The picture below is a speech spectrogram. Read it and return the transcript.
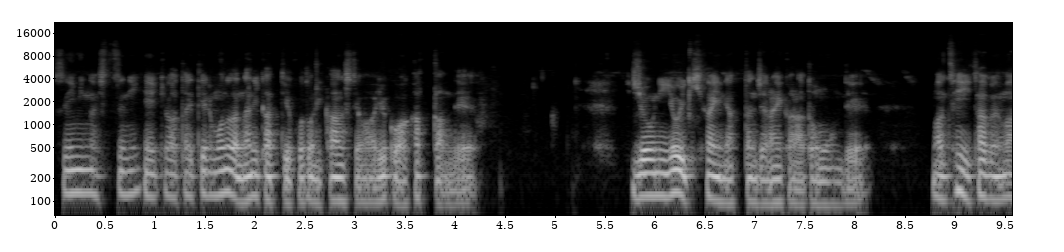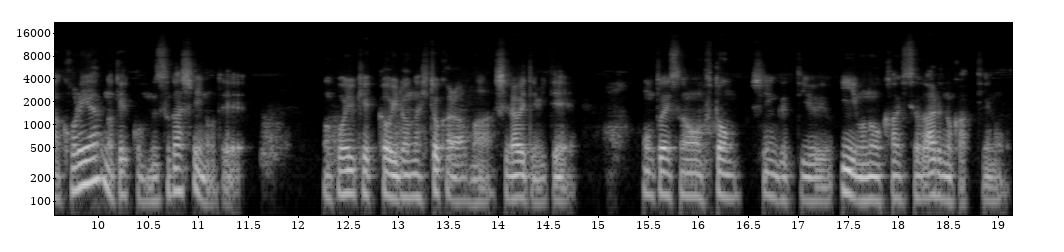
睡眠の質に影響を与えているものが何かっていうことに関してはよく分かったんで、非常に良い機会になったんじゃないかなと思うんで、まあ、ぜひ多分、まあ、これやるの結構難しいので、まあ、こういう結果をいろんな人からまあ調べてみて、本当にその布団、寝具っていういいものを買う必要があるのかっていうのを、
